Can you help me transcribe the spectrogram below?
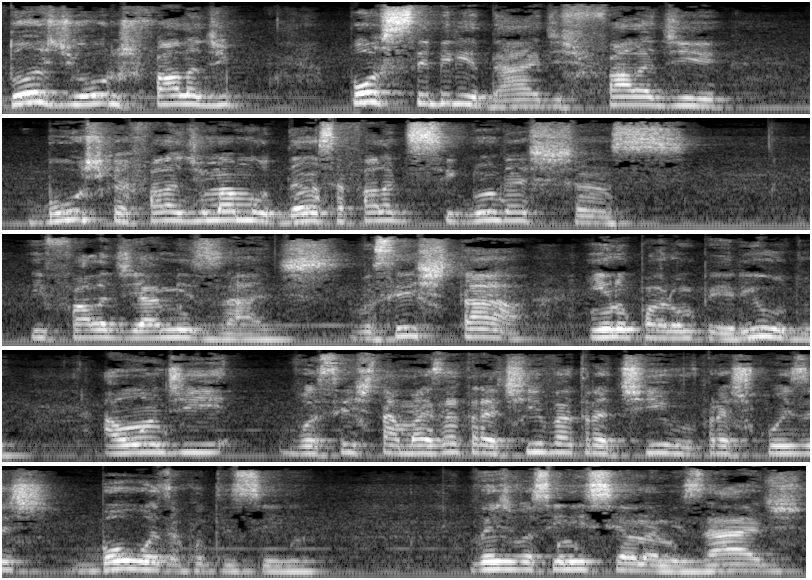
Dois de Ouros fala de possibilidades, fala de busca, fala de uma mudança, fala de segunda chance e fala de amizades. Você está indo para um período onde você está mais atrativo, atrativo para as coisas boas acontecerem. Vejo você iniciando amizades,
